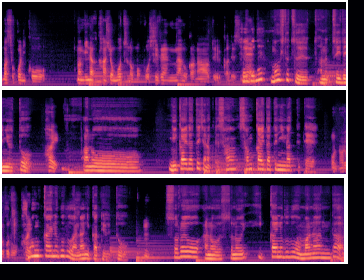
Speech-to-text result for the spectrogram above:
まあ、そこにこう、まあ、みんなが関心を持つのもこう自然なのかなというかですそれでね。ね、もう一つあのついでに言うと、はい、あのー、2階建てじゃなくて 3, 3階建てになってて、おなるほど。はい。3階の部分は何かというと、うんそれをあのその1階の部分を学んだ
